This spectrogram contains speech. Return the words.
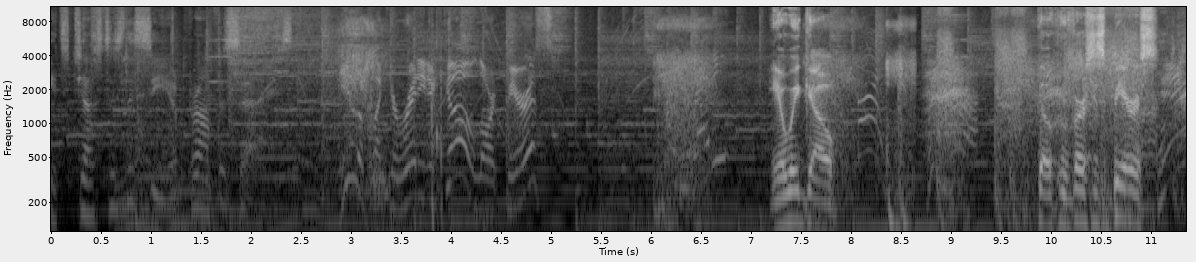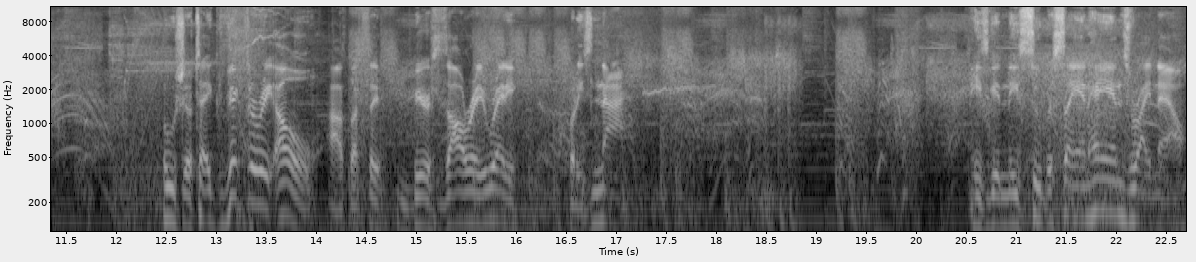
It's just as the seer prophesies. You look like you're ready to go, Lord Beerus. Ready? Here we go. Goku versus Beerus. Who shall take victory? Oh, I was about to say Beerus is already ready, but he's not. He's getting these Super Saiyan hands right now.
